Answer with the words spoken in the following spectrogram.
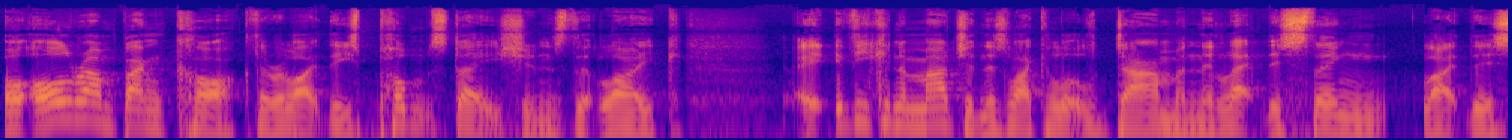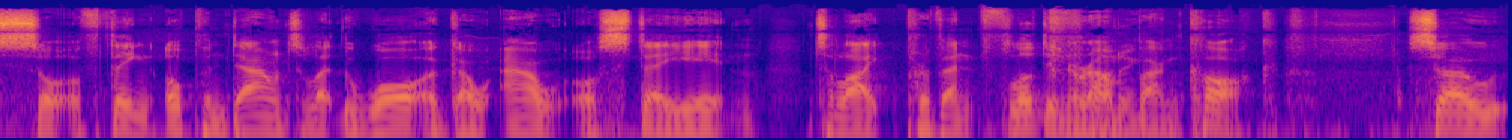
all- all around Bangkok. There are like these pump stations that, like, if you can imagine, there's like a little dam, and they let this thing, like this sort of thing, up and down to let the water go out or stay in to like prevent flooding, around Bangkok. So,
